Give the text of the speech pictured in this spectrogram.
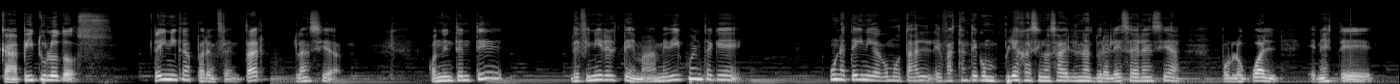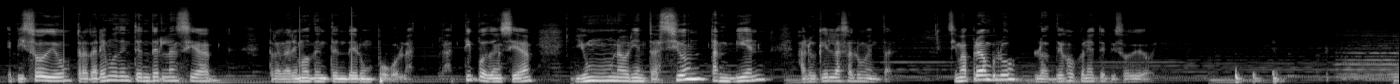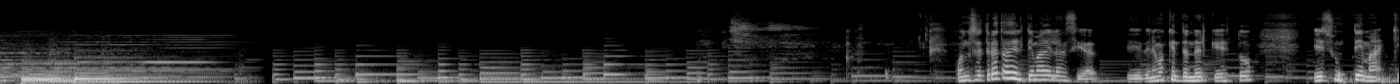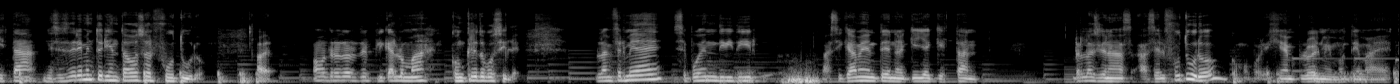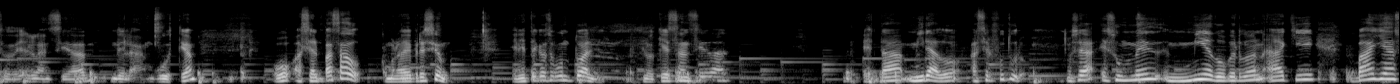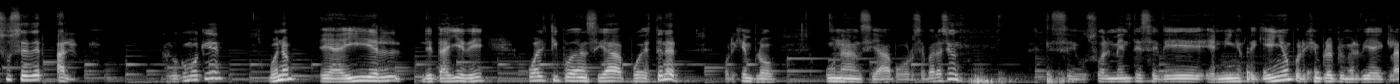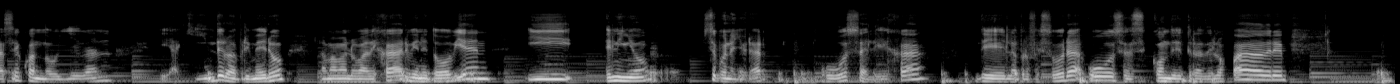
Capítulo 2. Técnicas para enfrentar la ansiedad. Cuando intenté definir el tema, me di cuenta que una técnica como tal es bastante compleja si no sabes la naturaleza de la ansiedad, por lo cual en este episodio trataremos de entender la ansiedad, trataremos de entender un poco los, tipos de ansiedad y una orientación también a lo que es la salud mental. Sin más preámbulo, los dejo con este episodio de hoy. Cuando se trata del tema de la ansiedad, eh, tenemos que entender que esto es un tema que está necesariamente orientado hacia el futuro. A ver, vamos a tratar de explicar lo más concreto posible. Las enfermedades se pueden dividir básicamente en aquellas que están relacionadas hacia el futuro, como por ejemplo el mismo tema esto de la ansiedad, de la angustia, o hacia el pasado, como la depresión. En este caso puntual, lo que es ansiedad está mirado hacia el futuro. O sea, es un miedo, perdón, a que vaya a suceder algo. Algo como que, bueno, ahí el detalle de cuál tipo de ansiedad puedes tener. Por ejemplo, una ansiedad por separación, que usualmente se ve en niños pequeños, por ejemplo, el primer día de clases, cuando llegan eh, a kinder o a primero, la mamá lo va a dejar, viene todo bien, y el niño se pone a llorar o se aleja de la profesora o se esconde detrás de los padres.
